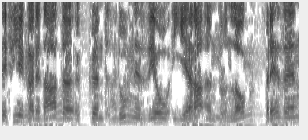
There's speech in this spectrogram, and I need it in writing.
de fiecare dată când Dumnezeu era într-un loc prezent,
